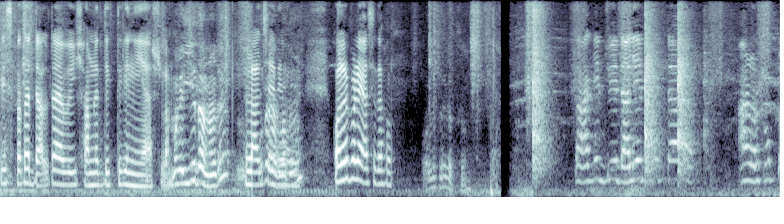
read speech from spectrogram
তেজপাতার ডালটা ওই সামনের দিক থেকে নিয়ে আসলাম। ইয়ে লাল চাই কলের পরে আছে দেখো। তো আগের যে ডালিয়ার প্যাকেটটা আর অল্প একটু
